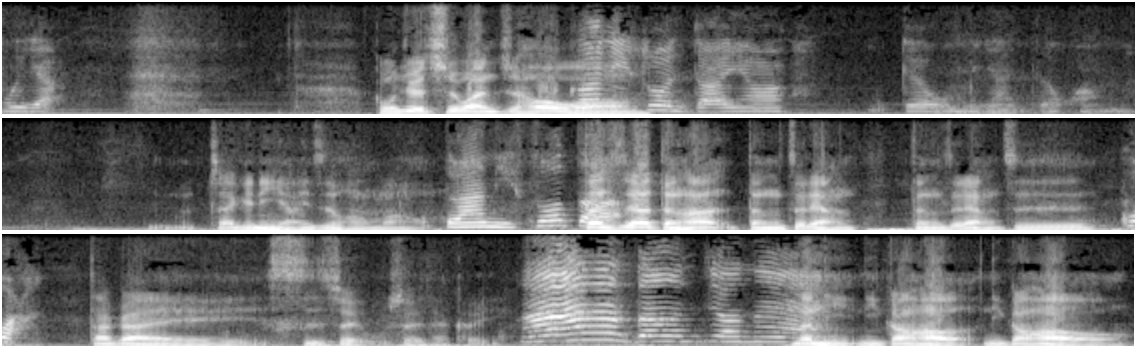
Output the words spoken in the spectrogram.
不要。”公爵吃完之后，那你说你答应要给我们养一只黄猫。再给你养一只黄猫。对啊，你说的。但是要等它等这两等这两只挂，大概四岁五岁才可以。啊，那等很久呢。那你你刚好你刚好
